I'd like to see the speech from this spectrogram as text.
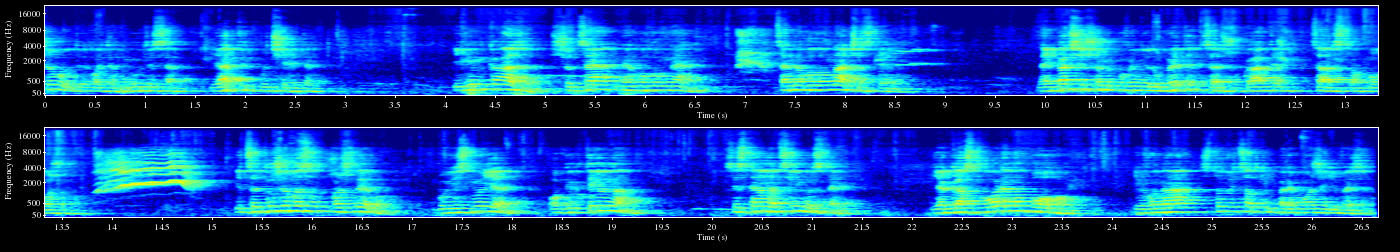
що одягнутися, як відпочити. І він каже, що це не головне, це не головна частина. Найперше, що ми повинні робити, це шукати Царства Божого. І це дуже важливо, бо існує об'єктивна система цінностей, яка створена Богом. І вона 100% переможе і виживе.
